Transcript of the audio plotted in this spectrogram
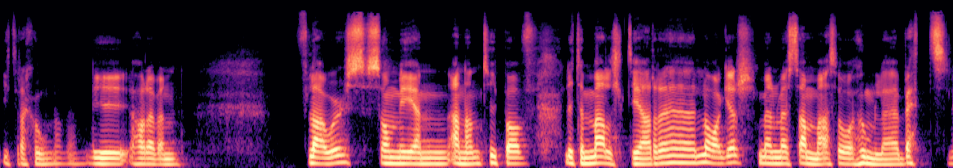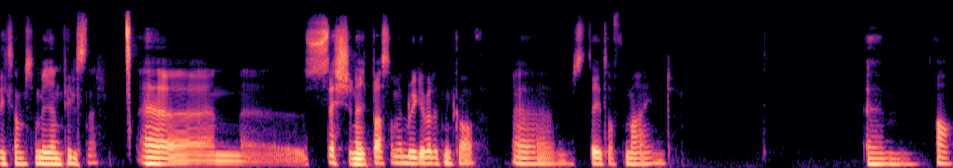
iteration av den. Vi har även Flowers som är en annan typ av lite maltigare lager men med samma så humlebett liksom, som i en pilsner. Eh, en eh, session som vi brygger väldigt mycket av. State of Mind. Ehm, ja.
